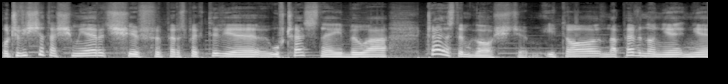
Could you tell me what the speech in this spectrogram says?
Oczywiście ta śmierć w perspektywie ówczesnej była częstym gościem i to na pewno nie, nie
